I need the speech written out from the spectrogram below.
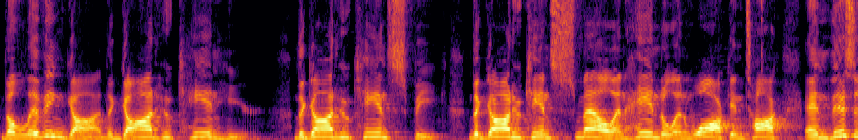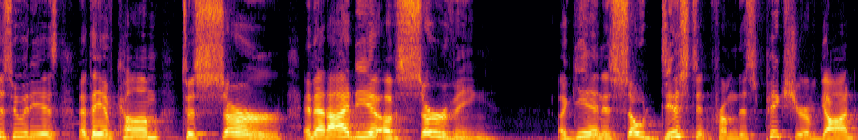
The living God, the God who can hear, the God who can speak, the God who can smell and handle and walk and talk. And this is who it is that they have come to serve. And that idea of serving, again, is so distant from this picture of God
